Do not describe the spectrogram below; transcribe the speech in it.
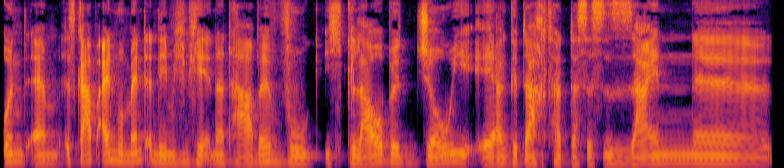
Und ähm, es gab einen Moment, an dem ich mich erinnert habe, wo ich glaube, Joey eher gedacht hat, dass es seine,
